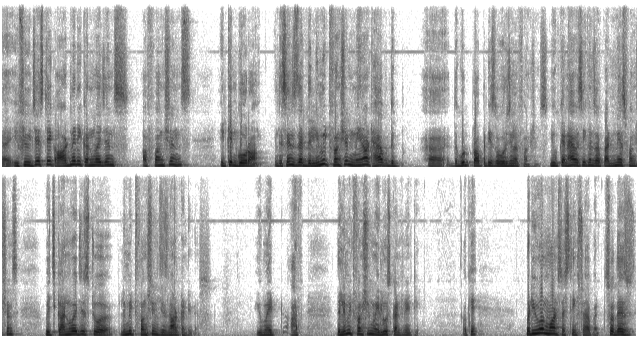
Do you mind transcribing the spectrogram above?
uh, if you just take ordinary convergence of functions it can go wrong in the sense that the limit function may not have the uh, the good properties of original functions. You can have a sequence of continuous functions which converges to a limit function which is not continuous you might the limit function may lose continuity okay but you do not want such things to happen so there is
